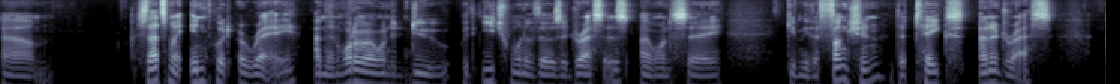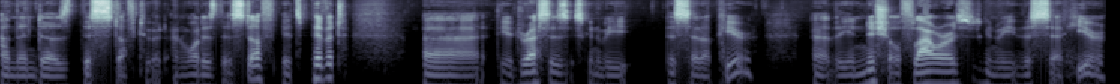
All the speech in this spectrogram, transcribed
Um, so that's my input array, and then what do I want to do with each one of those addresses? I want to say, give me the function that takes an address and then does this stuff to it. And what is this stuff? It's pivot. Uh, the addresses is going to be this set up here. Uh, the initial flowers is going to be this set here.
